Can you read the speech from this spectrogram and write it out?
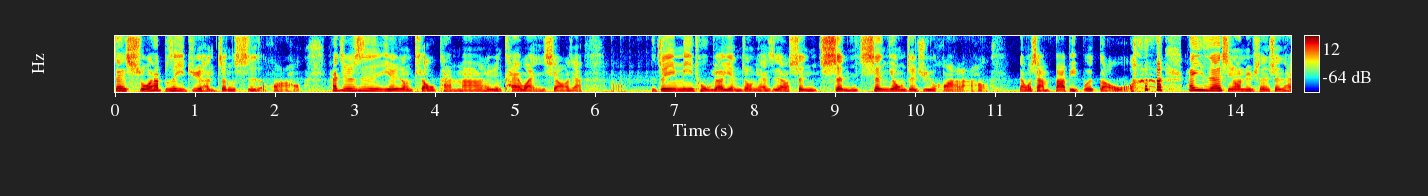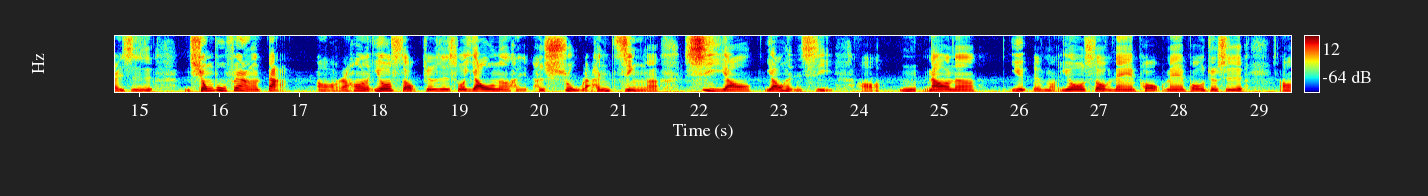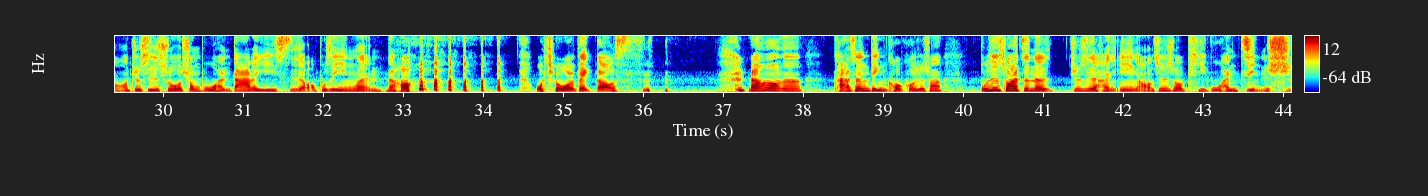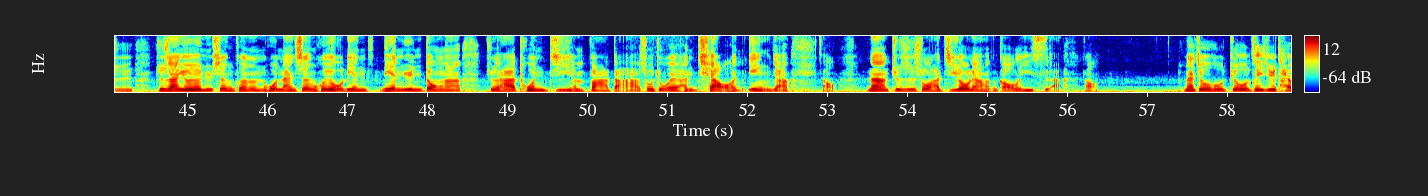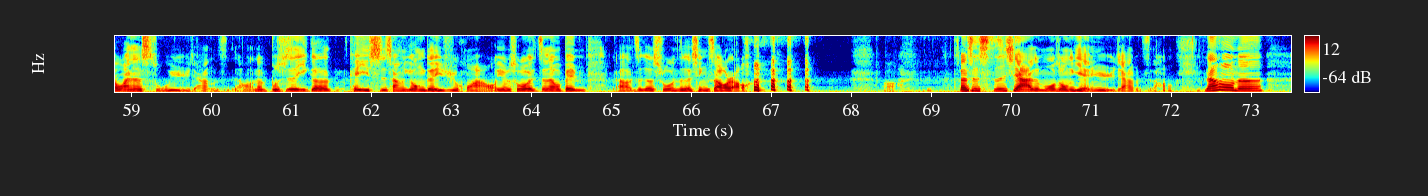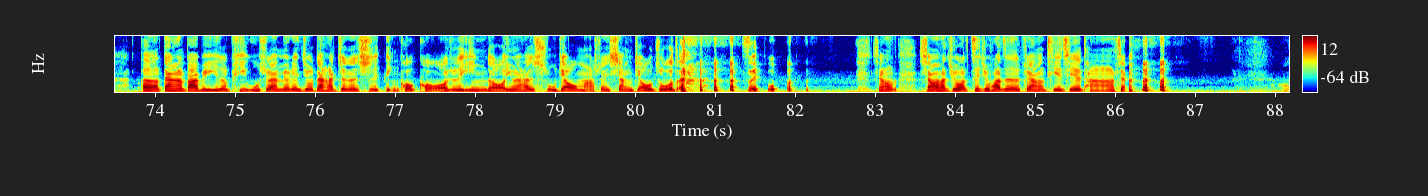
再说，他不是一句很正式的话哈，他就是有一种调侃嘛，有点开玩笑这样哦。最近 Me Too 比较严重，你还是要慎慎慎用这句话啦哈。然后我想芭比不会告我，他一直在形容女生的身材是胸部非常的大哦，然后呢，Yoso 就是说腰呢很很竖啦，很紧啊，细腰腰很细哦，嗯，然后呢，U 什么 Yoso nipple nipple 就是。哦，就是说胸部很大的意思哦，不是英文。然后我觉得我会被告死。然后呢，卡森顶扣扣，就说不是说它真的就是很硬哦，就是说屁股很紧实。就像有的女生可能或男生会有练练运动啊，就是他的臀肌很发达，所以就会很翘很硬这样。哦，那就是说他肌肉量很高的意思啊。好。那就就有这句台湾的俗语这样子哈，那不是一个可以时常用的一句话哦，有时候真的会被啊、呃、这个说这个性骚扰，啊，算是私下的某种言语这样子哈。然后呢，呃，当然芭比的屁股虽然没有练肌肉，但它真的是顶扣扣哦，就是硬的哦，因为它是塑胶嘛，算橡胶做的，所以我 想要想要他句话，这句话真的非常贴切他这样。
